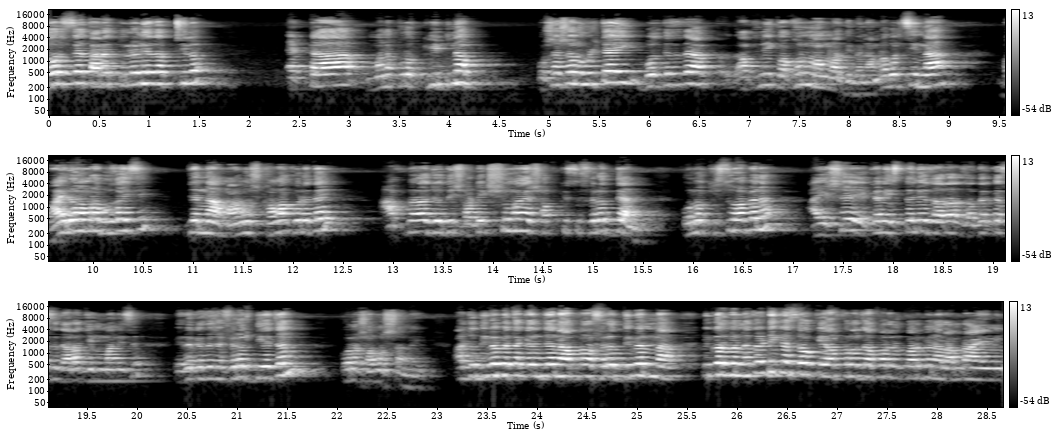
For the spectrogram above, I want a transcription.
ধরছে তারে তুলে নিয়ে যাচ্ছিল। একটা মানে পুরো কিডন্যাপ প্রশাসন উল্টেই বলতেছে যে আপনি কখন মামলা দিবেন? আমরা বলছি না বাইরেও আমরা বুঝাইছি যে না মানুষ ক্ষমা করে দেয়। আপনারা যদি সঠিক সময়ে সব কিছু ফেরত দেন কোনো কিছু হবে না। আর এসে এখানে স্থানীয় যারা যাদের কাছে যারা জিম্মা নিছে এদের কাছে এসে ফেরত দিয়ে যান কোনো সমস্যা নেই। আর যদি ভেবে থাকেন যে না আপনারা ফেরত দিবেন না কি করবেন না তো ঠিক আছে ওকে আপনারা যা পারেন করবেন আর আমরা আইনি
